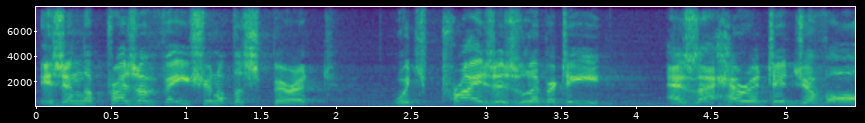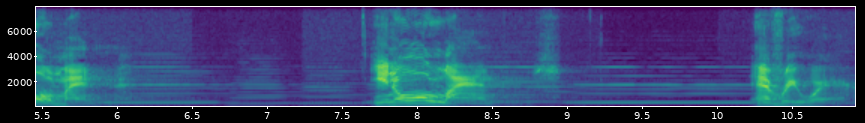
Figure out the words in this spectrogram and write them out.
is in the preservation of the spirit which prizes liberty as the heritage of all men, in all lands, everywhere.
